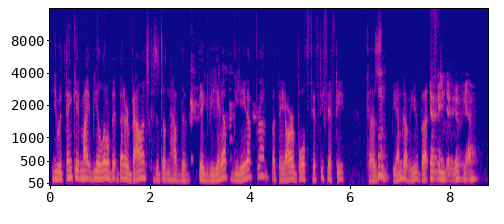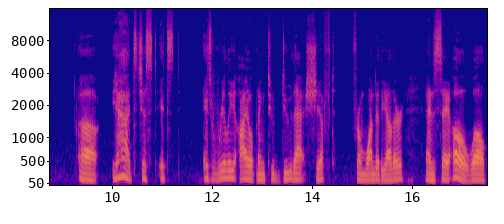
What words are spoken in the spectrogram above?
you would think it might be a little bit better balanced because it doesn't have the big V8 up, V8 up front, but they are both 50 50 because hmm. BMW. But because BMW, yeah. Uh, yeah, it's just it's it's really eye opening to do that shift from one to the other and say, oh well,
